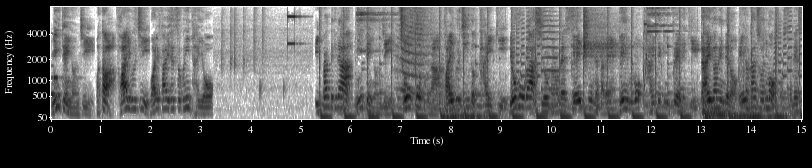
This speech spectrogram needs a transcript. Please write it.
2.4G または 5G Wi-Fi 接続に対応。一般的な 2.4G、超高速な 5G と帯域、両方が使用可能です。低遅延のため、ゲームも快適にプレイでき、大画面での映画鑑賞にもおすすめです。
